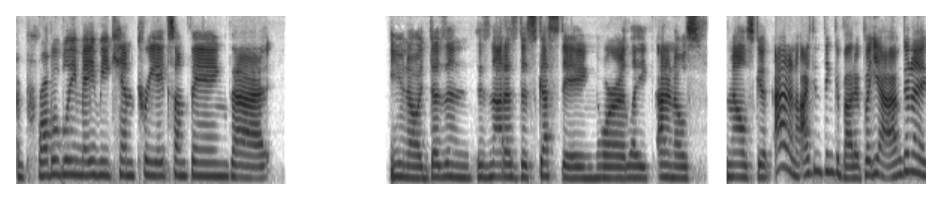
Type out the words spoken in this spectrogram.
I probably maybe can create something that you know it doesn't is not as disgusting or like I don't know smells good. I don't know. I can think about it, but yeah, I'm gonna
